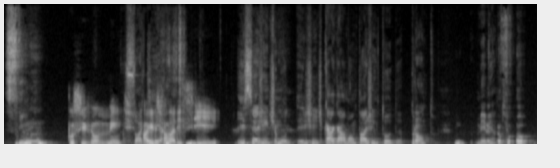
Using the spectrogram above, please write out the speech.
Sim, Possivelmente. Só Aí que- eles falaram e se. E se a gente, a gente cagar a montagem toda? Pronto. Memento. eu, eu,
